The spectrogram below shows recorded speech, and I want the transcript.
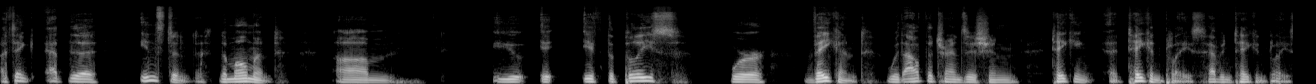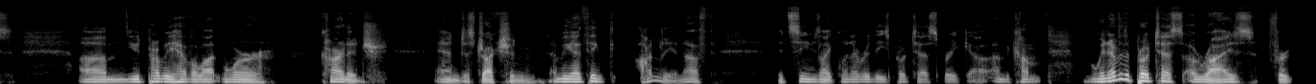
i think at the instant the moment um, you it, if the police were vacant without the transition taking uh, taken place having taken place um, you'd probably have a lot more carnage and destruction. I mean i think oddly enough it seems like whenever these protests break out and become whenever the protests arise for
